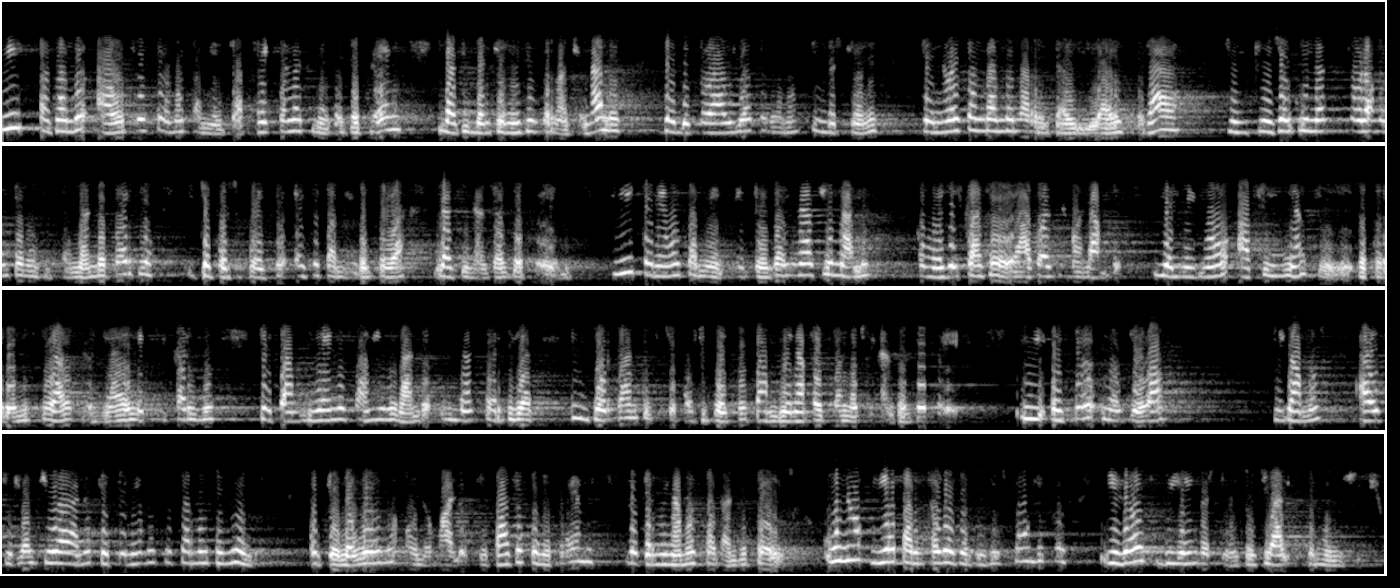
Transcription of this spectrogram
Y pasando a otros temas también que afectan las finanzas de PM, las inversiones internacionales, donde todavía tenemos inversiones que no están dando la rentabilidad esperada, que incluso algunas solamente nos están dando pérdidas y que por supuesto esto también golpea las finanzas de PM. Y tenemos también empresas nacionales, como es el caso de Aguas de Malambre y el mismo Afinia, que recordemos que era la Electricaribe, que también están generando unas pérdidas importantes que por supuesto también afectan las finanzas de PM. Y esto nos lleva, digamos, a decirle al ciudadano que tenemos que estar muy pendientes, porque lo bueno o lo malo que pasa con el PM lo terminamos pagando todos. Uno, vía tarifas de servicios públicos y dos, vía inversión social del municipio.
